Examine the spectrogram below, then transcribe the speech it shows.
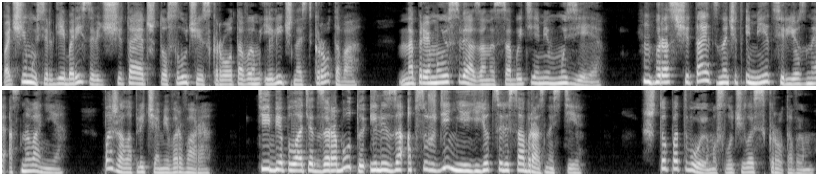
Почему Сергей Борисович считает, что случай с Кротовым и личность Кротова напрямую связаны с событиями в музее? Хм, раз считает, значит, имеет серьезные основания. Пожала плечами Варвара. Тебе платят за работу или за обсуждение ее целесообразности? Что, по-твоему, случилось с Кротовым?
